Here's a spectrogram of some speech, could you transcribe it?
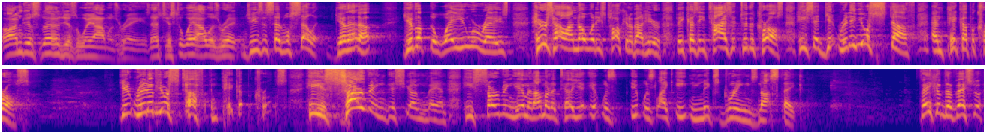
Oh, I'm just, that's just the way I was raised. That's just the way I was raised. Jesus said, Well, sell it. Give that up. Give up the way you were raised. Here's how I know what he's talking about here because he ties it to the cross. He said, Get rid of your stuff and pick up a cross. Get rid of your stuff and pick up a cross. He is serving this young man. He's serving him, and I'm going to tell you, it was, it was like eating mixed greens, not steak. Think of the vegetable.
